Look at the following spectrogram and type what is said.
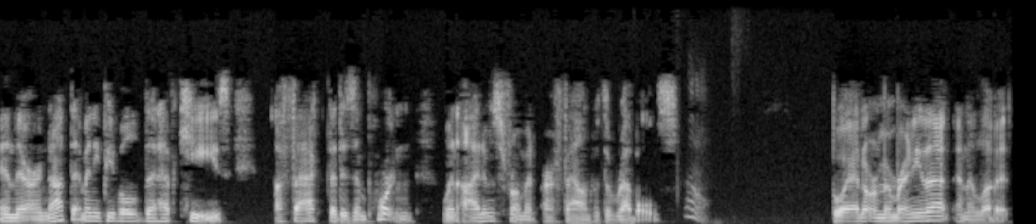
and there are not that many people that have keys, a fact that is important when items from it are found with the rebels. Oh. Boy, I don't remember any of that, and I love it.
